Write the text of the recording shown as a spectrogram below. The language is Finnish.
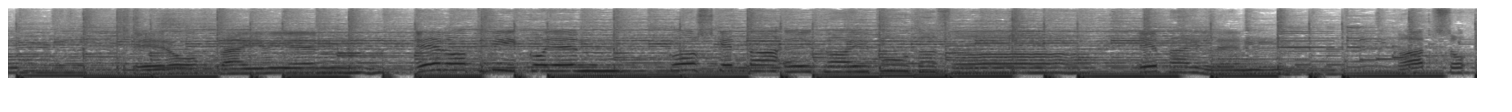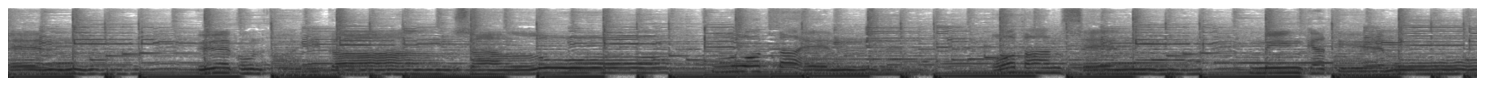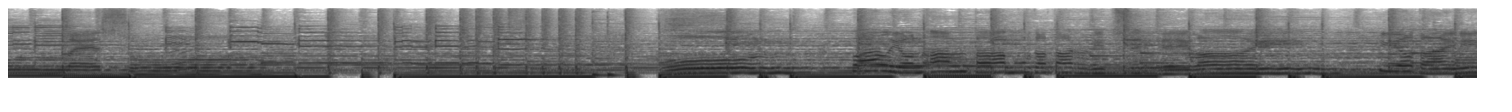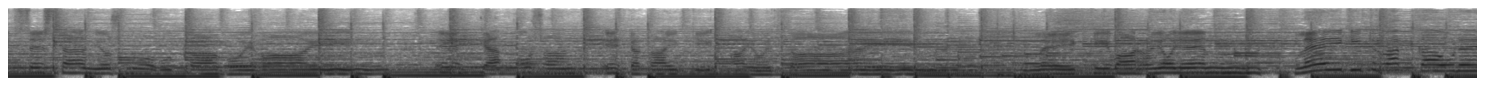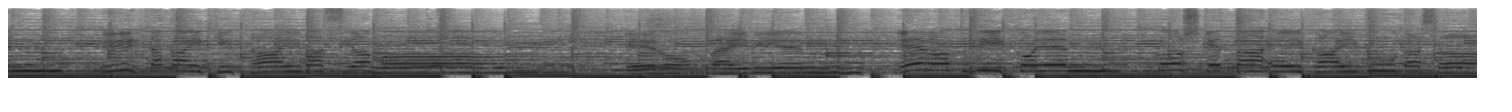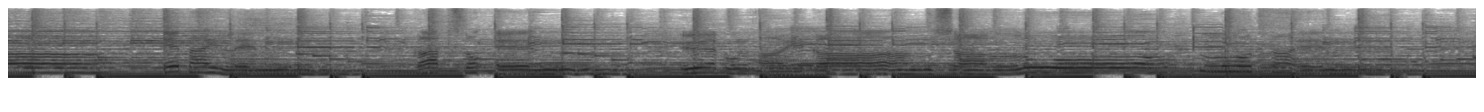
Ero päivien, erot viikkojen, koskettaa ei kaipuuta saa. Epäillen, katso en, yö kun aikansa luo, luottaen otan sen, minkä tie mulle suo. Kun paljon antaa, muuta tarvitse ei lain. Jotain itsestään, jos luovuttaa voi vain. Ehkä osan, ehkä kaikki ajoittain. Leikki varjojen, leikit rakkauden, yhtä kaikki taivas ja maa. Ero päivien, erot viikkojen, koskettaa ei kaipuuta saa epäillen, katso en, yö kun aikaansa luo, luottaen,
